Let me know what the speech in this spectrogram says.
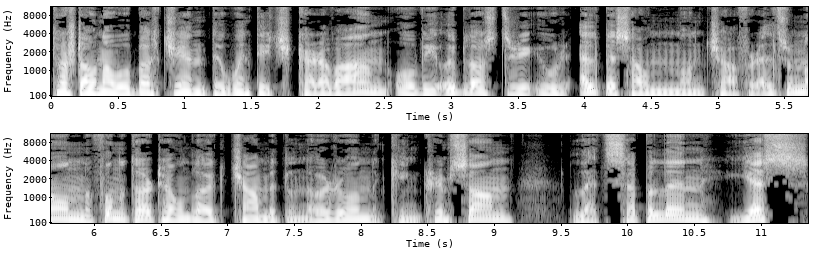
Tar stavna av bøltjen The Vintage Caravan og vi ublastri ur elbesaunen tja foreldronon funnet tar tånlag tja mittelnøron King Crimson, Led Zeppelin, Yes,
